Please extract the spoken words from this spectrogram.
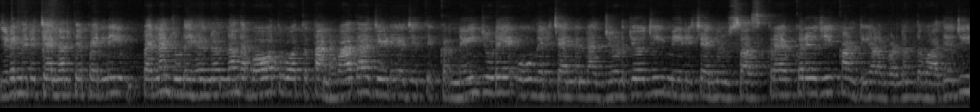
ਜਿਹੜੇ ਮੇਰੇ ਚੈਨਲ ਤੇ ਪਹਿਲੀ, ਪਹਿਲਾਂ ਜੁੜੇ ਹੋਏ ਨੇ, ਉਹਨਾਂ ਦਾ ਬਹੁਤ ਬਹੁਤ ਧੰਨਵਾਦ ਆ। ਜਿਹੜੇ ਅਜੇ ਤੱਕ ਨਹੀਂ ਜੁੜੇ, ਉਹ ਮੇਰੇ ਚੈਨਲ ਨਾਲ ਜੁੜ ਜਾਓ ਜੀ। ਮੇਰੇ ਚੈਨਲ ਨੂੰ ਸਬਸਕ੍ਰਾਈਬ ਕਰਿਓ ਜੀ। ਘੰਟੀ ਵਾਲਾ ਬਟਨ ਦਬਾ ਦਿਓ ਜੀ।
